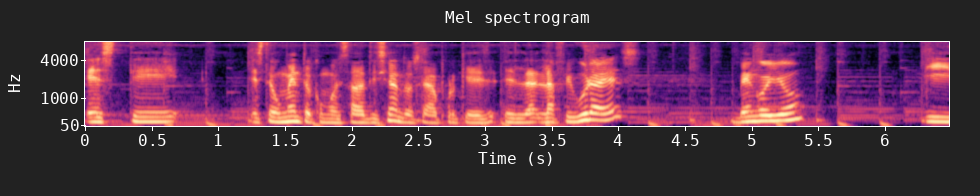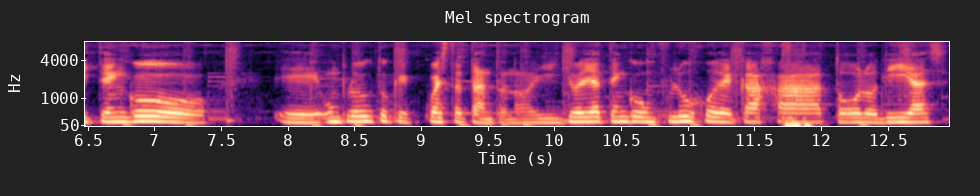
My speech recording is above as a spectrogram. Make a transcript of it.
este, este aumento, como estabas diciendo? O sea, porque la, figura es, vengo yo y tengo eh, un producto que cuesta tanto, ¿no? Y yo ya tengo un flujo de caja todos los días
